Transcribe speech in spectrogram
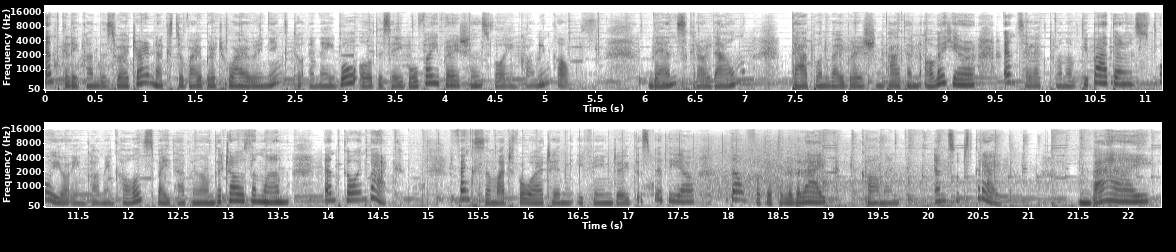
and click on the switcher next to vibrate wiring to enable or disable vibrations for incoming calls. Then scroll down, tap on vibration pattern over here and select one of the patterns for your incoming calls by tapping on the chosen one and going back. Thanks so much for watching, if you enjoyed this video don't forget to leave a like, comment and subscribe. Bye!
